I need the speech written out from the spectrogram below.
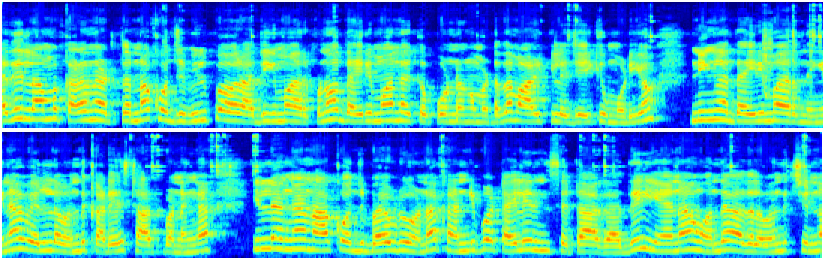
அது இல்லாமல் கடை நடத்துனா கொஞ்சம் வில் பவர் அதிகமாக இருக்கணும். தைரியமான இருக்க பொண்ணுங்க மட்டும் தான் வாழ்க்கையில் ஜெயிக்க முடியும். நீங்களும் தைரியமாக இருந்தீங்கன்னா வெளில வந்து கடையை ஸ்டார்ட் பண்ணுங்கள் இல்லைங்க நான் கொஞ்சம் பயப்படுவேன்னா கண்டிப்பாக டைலரிங் செட் ஆகாது. ஏன்னா வந்து அதில் வந்து சின்ன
